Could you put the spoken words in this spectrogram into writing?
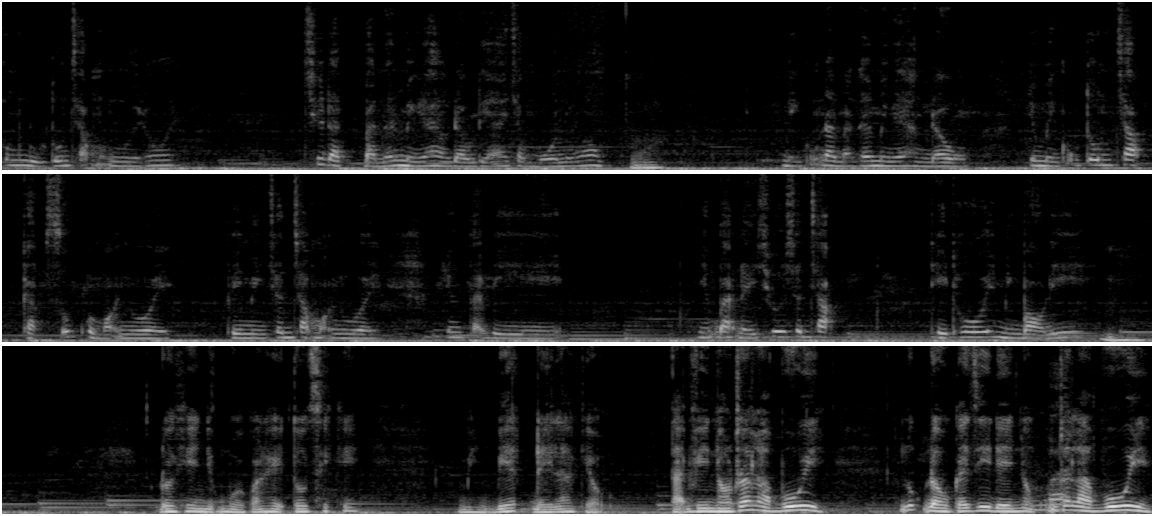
không đủ tôn trọng mọi người thôi. Chứ đặt bản thân mình lên hàng đầu thì ai chẳng muốn đúng không? Ừ. mình cũng đặt bản thân mình lên hàng đầu nhưng mình cũng tôn trọng cảm xúc của mọi người vì mình trân trọng mọi người. Nhưng tại vì những bạn ấy chưa trân trọng thì thôi mình bỏ đi. Ừ. đôi khi những mối quan hệ toxic ấy mình biết đấy là kiểu tại vì nó rất là vui. Lúc đầu cái gì đến nó cũng rất là vui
